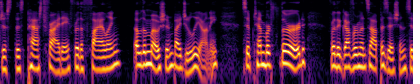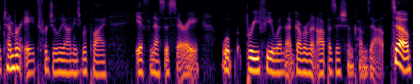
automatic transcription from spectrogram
just this past Friday for the filing of the motion by Giuliani, September 3rd for the government's opposition, September 8th for Giuliani's reply, if necessary. We'll brief you when that government opposition comes out. So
